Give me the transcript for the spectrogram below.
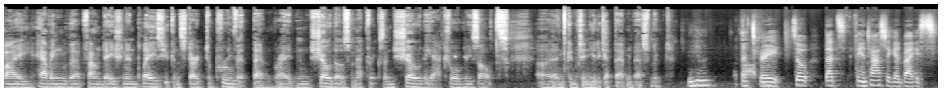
by having that foundation in place, you can start to prove it then, right? And show those metrics and show the actual results uh, and continue to get that investment. Mm-hmm. That's great. So that's fantastic advice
